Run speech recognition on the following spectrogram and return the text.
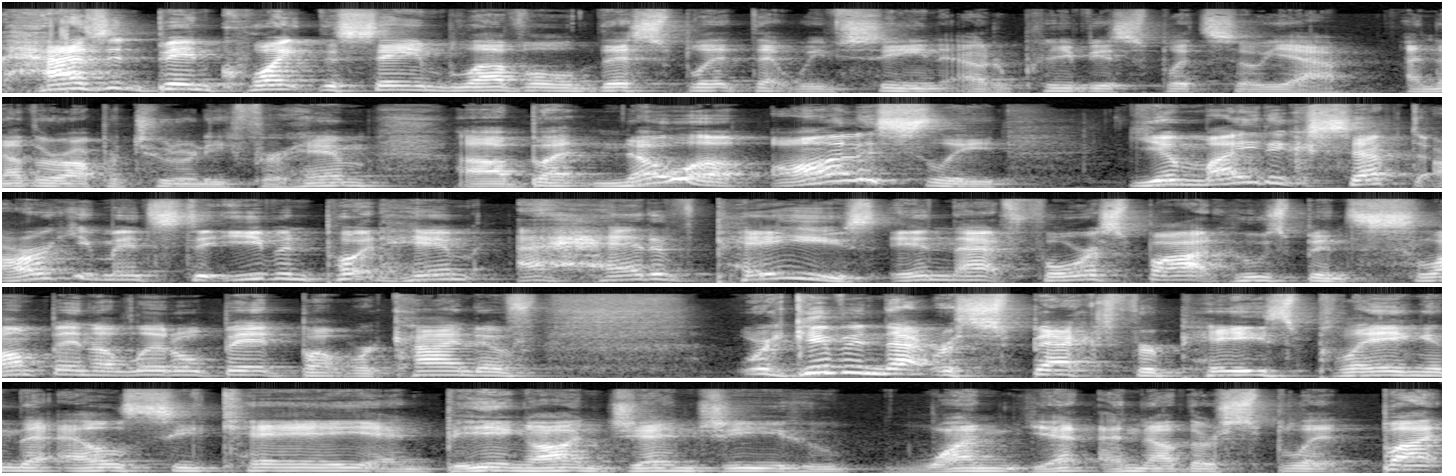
hasn't been quite the same level this split that we've seen out of previous splits. So yeah, another opportunity for him. Uh, but Noah, honestly, you might accept arguments to even put him ahead of Peyz in that four spot, who's been slumping a little bit, but we're kind of we're given that respect for Peyz playing in the LCK and being on Gen G, who won yet another split, but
